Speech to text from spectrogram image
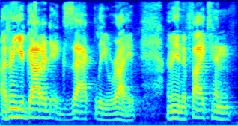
I think you got it exactly right. I mean, if I can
